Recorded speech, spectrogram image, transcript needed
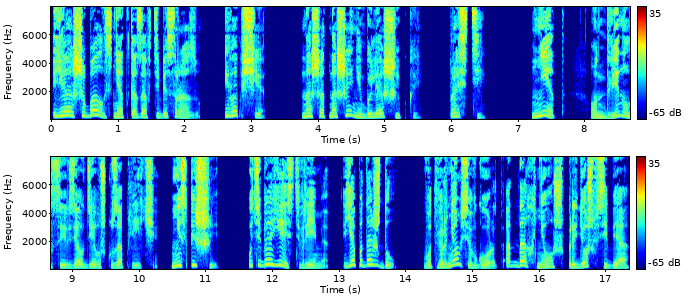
я ошибалась, не отказав тебе сразу. И вообще, наши отношения были ошибкой. Прости. Нет. Он двинулся и взял девушку за плечи. Не спеши. У тебя есть время. Я подожду. Вот вернемся в город, отдохнешь, придешь в себя.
